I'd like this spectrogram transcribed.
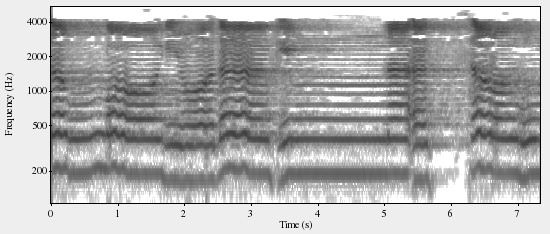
اللَّهِ وَلَٰكِنَّ أَكْثَرَهُمْ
